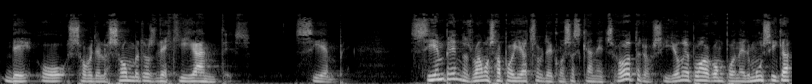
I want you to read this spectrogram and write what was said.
de o sobre los hombros de gigantes, siempre. Siempre nos vamos a apoyar sobre cosas que han hecho otros. Si yo me pongo a componer música,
